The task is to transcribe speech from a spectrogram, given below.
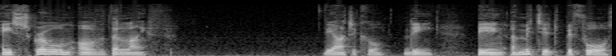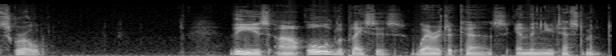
a scroll of the life, the article the being omitted before scroll. These are all the places where it occurs in the New Testament.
